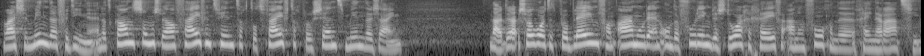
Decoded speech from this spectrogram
waar ze minder verdienen. En dat kan soms wel 25 tot 50 procent minder zijn. Nou, daar, zo wordt het probleem van armoede en ondervoeding dus doorgegeven aan een volgende generatie.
